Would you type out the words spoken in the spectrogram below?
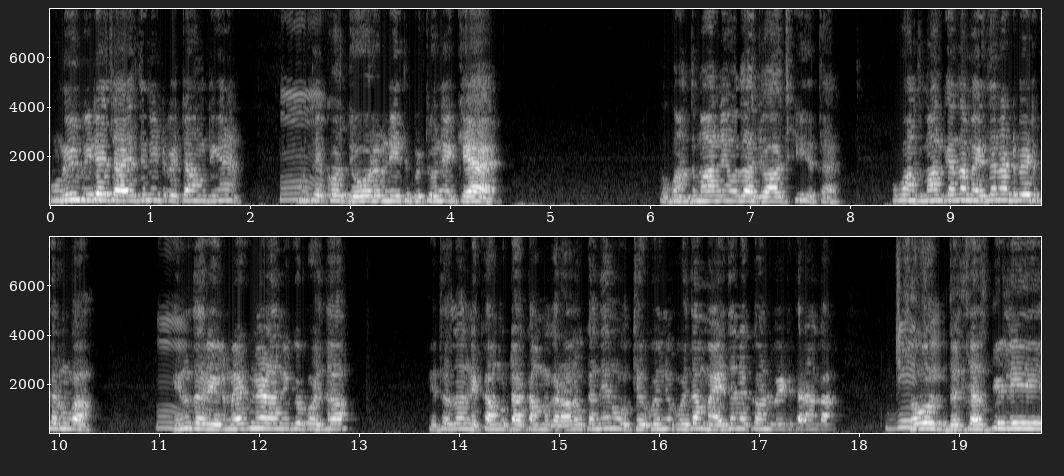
ਹੁਣ ਵੀ ਮੀਡੀਆ ਚ ਆਏ ਦਿਨ ਹੀ ਡਿਬੇਟਾਂ ਹੁੰਦੀਆਂ। ਹੁਣ ਦੇਖੋ ਜੋ ਰਵਨੀਤ ਬਿੱਟੂ ਨੇ ਕਿਹਾ ਹੈ ਭਗਵੰਤ ਮਾਨ ਨੇ ਉਹਦਾ ਜਵਾਬ ਕੀ ਦਿੱਤਾ ਹੈ? ਭਗਵੰਤ ਮਾਨ ਕਹਿੰਦਾ ਮੈਂ ਇਹਦੇ ਨਾਲ ਡਿਬੇਟ ਕਰੂੰਗਾ। ਇਹਨੂੰ ਤਾਂ ਰੇਲ ਮਹਿਕਮੇ ਵਾਲਾ ਨਹੀਂ ਕੋਈ ਪੁੱਛਦਾ। ਇਹ ਤਾਂ ਉਹਦਾ ਨਿੱਕਾ ਮੁੱਟਾ ਕੰਮ ਕਰਾ ਲਓ। ਕਹਿੰਦੇ ਇਹਨੂੰ ਉੱਥੇ ਕੋਈ ਨਹੀਂ ਪੁੱਛਦਾ। ਮੈਂ ਇਹਦੇ ਨਾਲ ਕਿਉਂ ਡਿਬੇਟ ਕਰਾਂਗਾ? ਜੀ ਸੋ ਦਿਲਚਸਪੀ ਲਈ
